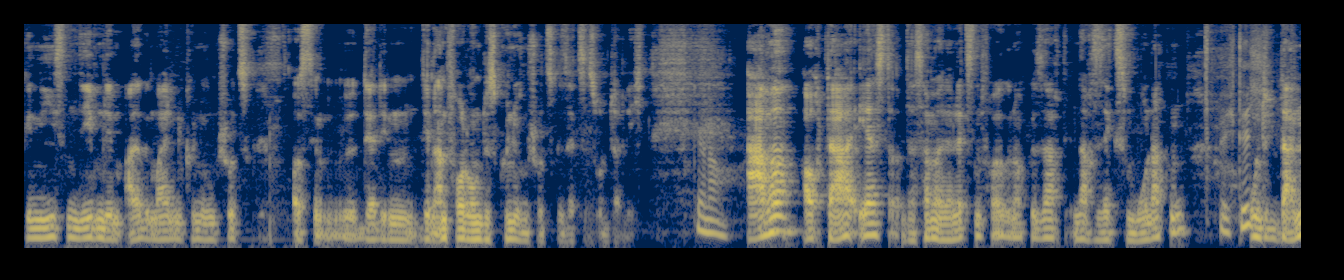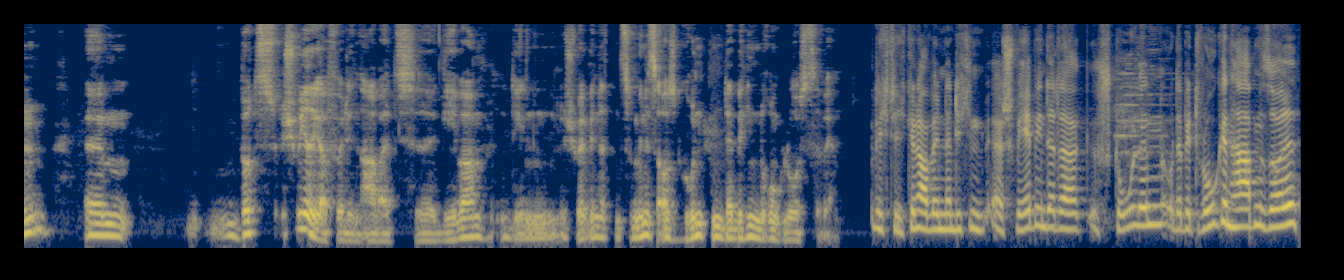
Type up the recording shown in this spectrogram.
genießen, neben dem allgemeinen Kündigungsschutz, aus dem, der dem, den Anforderungen des Kündigungsschutzgesetzes unterliegt. Genau. Aber auch da erst, das haben wir in der letzten Folge noch gesagt, nach sechs Monaten. Richtig. Und dann ähm, wird es schwieriger für den Arbeitgeber, den Schwerbehinderten zumindest aus Gründen der Behinderung loszuwerden. Richtig, genau. Wenn natürlich ein äh, Schwerbehinderter gestohlen oder betrogen haben soll,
